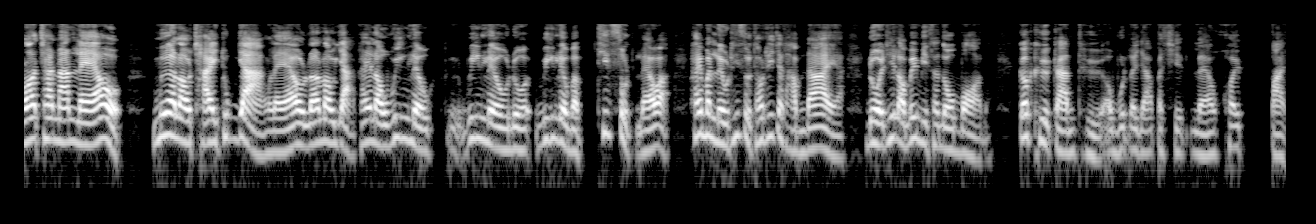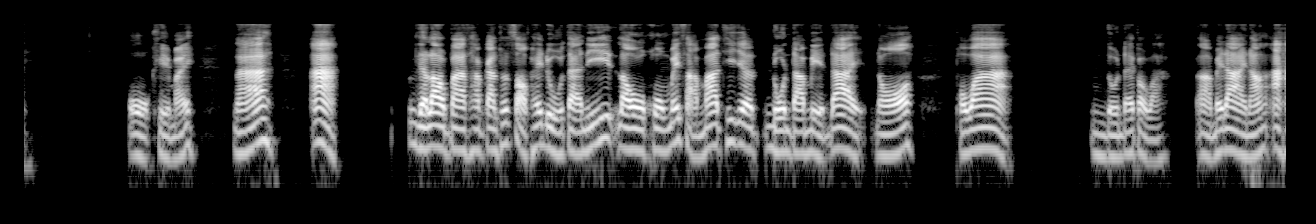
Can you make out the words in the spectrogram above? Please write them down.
เพราะฉะนั้นแล้วเมื่อเราใช้ทุกอย่างแล้ว แล้วเราอยากให้เราวิ่งเร็ววิ่งเร็วโดยวิ่งเร็วแบบที่สุดแล้วอะให้มันเร็วที่สุดเท่าที่จะทำได้อะโดยที่เราไม่มีสโนว์บอร์ดก็คือการถืออาวุธระยะประชิดแล้วค่อยไป โอเคไหมนะอะเดี๋ยวเรามาทำการทดสอบให้ดู แต่อันนี้เราคงไม่สามารถที่จะโดนดาเมจได้เนาะเพราะว่าโดนได้ปะวะอ่าไม่ได้เนาะอะ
